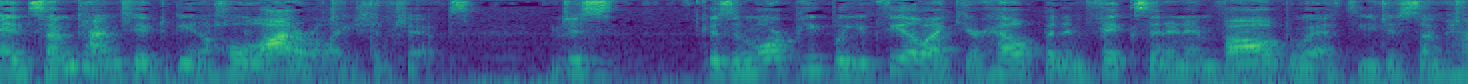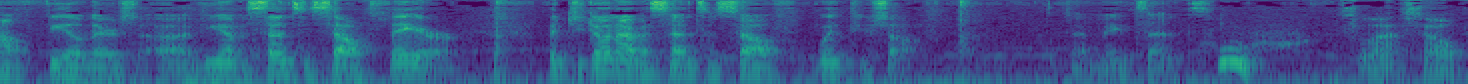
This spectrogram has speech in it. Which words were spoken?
And sometimes you have to be in a whole lot of relationships, just because the more people you feel like you're helping and fixing and involved with, you just somehow feel there's uh, you have a sense of self there, but you don't have a sense of self with yourself. If that made sense. It's So that's self.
